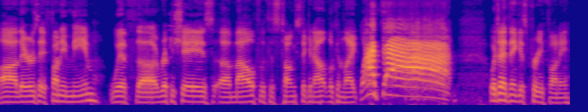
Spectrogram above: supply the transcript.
Uh, there's a funny meme with uh, Ricochet's uh, mouth with his tongue sticking out, looking like "What's up?" which I think is pretty funny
